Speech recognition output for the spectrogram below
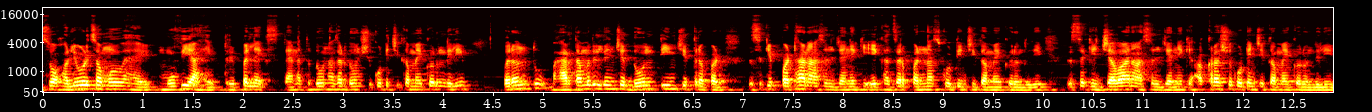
जो हॉलिवूडचा मूवी आहे मूवी आहे ट्रिपल एक्स त्यानं तर दोन हजार दोनशे कोटीची कमाई करून दिली. परंतु भारतामधील त्यांचे दोन तीन चित्रपट जसं की पठाण असेल ज्याने की एक हजार पन्नास कोटींची कमाई करून दिली जसं की जवान असेल ज्याने की अकराशे कोटींची कमाई करून दिली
